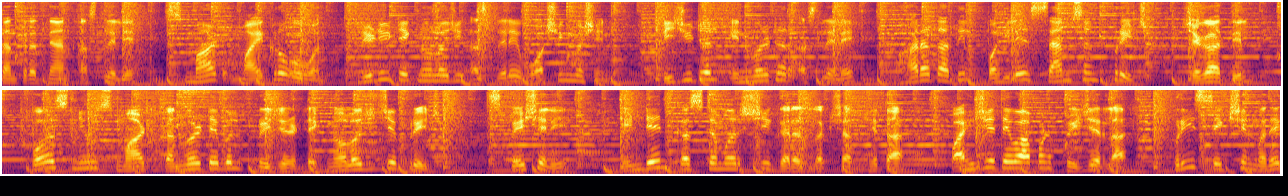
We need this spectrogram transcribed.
तंत्रज्ञान असलेले smart micro oven three D technology असलेले वॉशिंग मशीन डिजिटल इन्व्हर्टर असलेले भारतातील पहिले सॅमसंग फ्रीज जगातील first new smart convertible freezer टेक्नॉलॉजीचे फ्रीज स्पेशली इंडियन कस्टमर्सची गरज लक्षात घेता पाहिजे तेव्हा आपण फ्रीजरला फ्रीज सेक्शनमध्ये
